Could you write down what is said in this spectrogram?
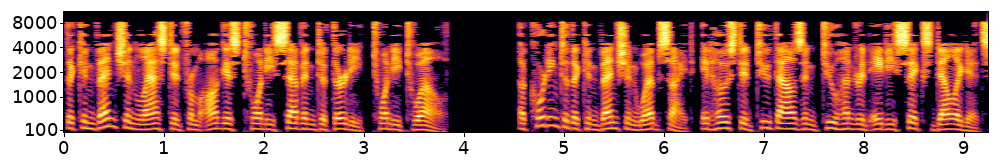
The convention lasted from August 27 to 30, 2012. According to the convention website, it hosted 2,286 delegates,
